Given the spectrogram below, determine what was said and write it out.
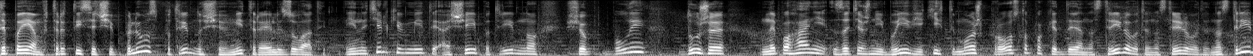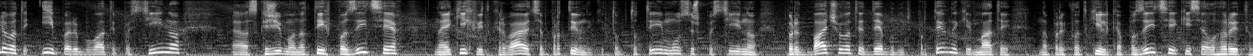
ДПМ в 3000 плюс потрібно ще вміти реалізувати. І не тільки вміти, а ще й потрібно, щоб були дуже непогані затяжні бої, в яких ти можеш просто поки де настрілювати, настрілювати, настрілювати і перебувати постійно, е, скажімо, на тих позиціях, на яких відкриваються противники. Тобто ти мусиш постійно передбачувати, де будуть противники, мати, наприклад, кілька позицій, якийсь алгоритм.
